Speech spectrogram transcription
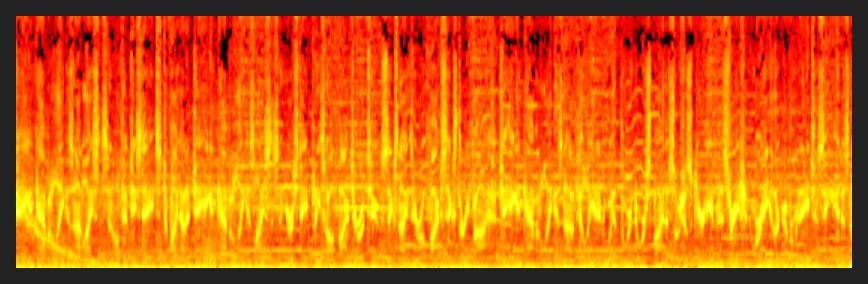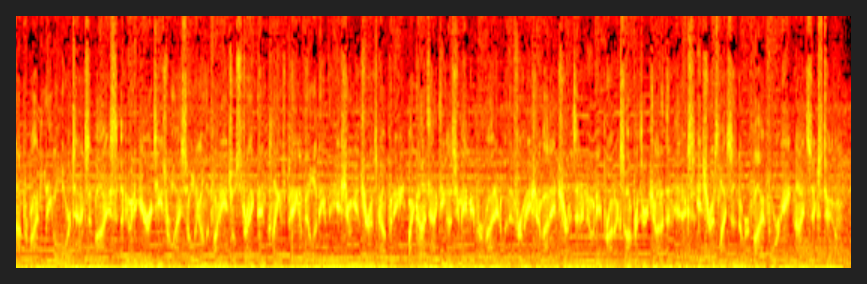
J. Capital Inc. is not licensed in all 50 states. To find out if J. Capital Inc. is licensed in your state, please call 502-690-5635. J. Capital Inc. is not affiliated with nor endorsed by the Social Security Administration or any other government agency. It does not provide legal or tax advice. Annuity guarantees rely solely on the financial strength and claims paying ability of the issuing insurance company. By contacting us, you may be provided with information about insurance and annuity products offered through Jonathan Hicks, insurance license number 548962.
